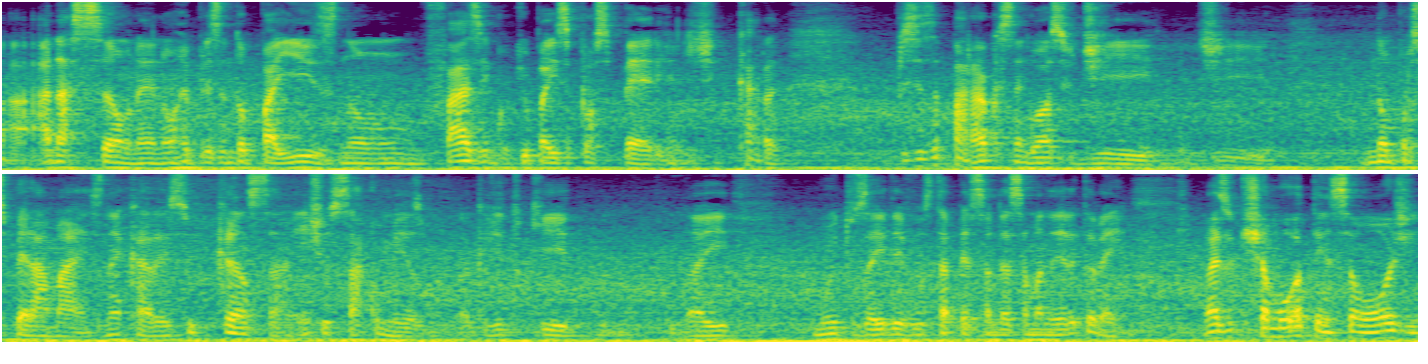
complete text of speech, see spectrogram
a, a, nação, né? Não representam o país, não fazem com que o país prospere. A gente, cara, precisa parar com esse negócio de, de não prosperar mais, né, cara? Isso cansa, enche o saco mesmo. Eu acredito que aí muitos aí devem estar pensando dessa maneira também. Mas o que chamou a atenção hoje,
